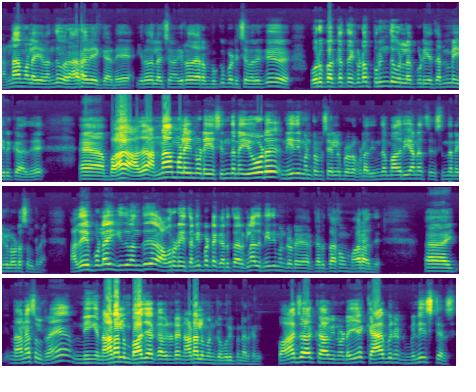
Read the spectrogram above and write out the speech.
அண்ணாமலை வந்து ஒரு அறவேக்காடு இருபது லட்சம் இருபதாயிரம் புக்கு படித்தவருக்கு ஒரு பக்கத்தை கூட புரிந்து கொள்ளக்கூடிய தன்மை இருக்காது. பா அதை அண்ணாமலையினுடைய சிந்தனையோடு நீதிமன்றம் செயல்படக்கூடாது. இந்த மாதிரியான சி- சொல்கிறேன் அதே போல் இது வந்து அவருடைய தனிப்பட்ட கருத்தாக இருக்கலாம் அது நீதிமன்றோடைய கருத்தாகவும் மாறாது. நான் என்ன சொல்கிறேன் நீங்கள் நாடாளும் பாஜகவினுடைய நாடாளுமன்ற உறுப்பினர்கள். பாஜகவினுடைய கேபினட் மினிஸ்டர்ஸ்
